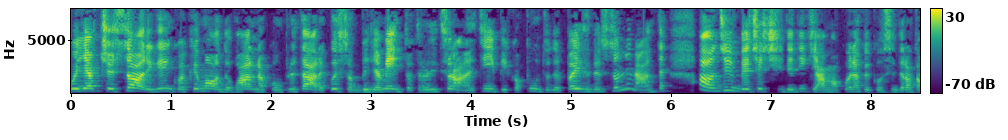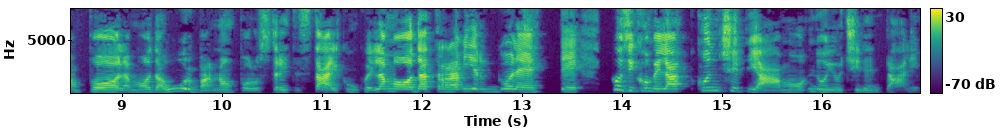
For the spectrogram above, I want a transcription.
quegli accessori che in qualche modo vanno a completare questo abbigliamento tradizionale tipico appunto del paese del sollevante, oggi invece ci dedichiamo a quella che è considerata un po' la moda urban, non un po' lo street style, comunque la moda tra virgolette, così come la concepiamo noi occidentali.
